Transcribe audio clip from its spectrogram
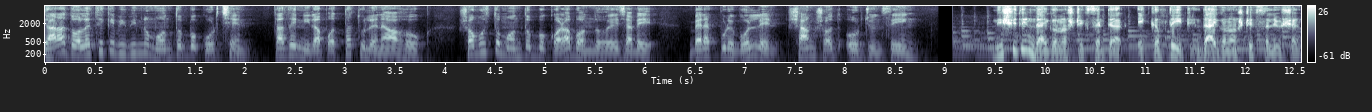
যারা দলে থেকে বিভিন্ন মন্তব্য করছেন তাদের নিরাপত্তা তুলে নেওয়া হোক। সমস্ত মন্তব্য করা বন্ধ হয়ে যাবে ব্যারাকপুরে বললেন সাংসদ Arjun Singh. Nishidin diagnostic centre a complete diagnostic solution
